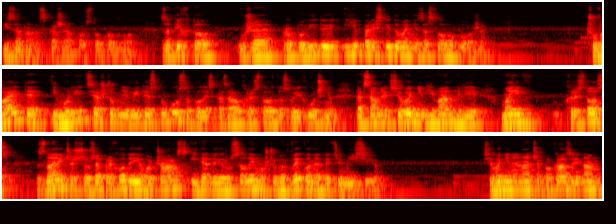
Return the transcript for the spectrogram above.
і за нас, каже апостол Павло, за тих, хто уже проповідують і є переслідувані за Слово Боже. Чувайте і моліться, щоб не війти в спокусу, коли сказав Христос до своїх учнів. Так само, як сьогодні в Євангелії має Христос, знаючи, що вже приходить його час і йде до Єрусалиму, щоб виконати цю місію. Сьогодні, неначе показує нам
